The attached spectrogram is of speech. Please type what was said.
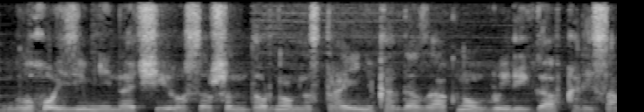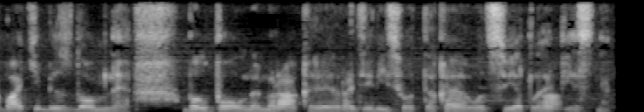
глухой зимней ночи, в совершенно дурном настроении, когда за окном выли и гавкали собаки бездомные, был полный мрак, и родились вот такая вот светлая а. песня.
